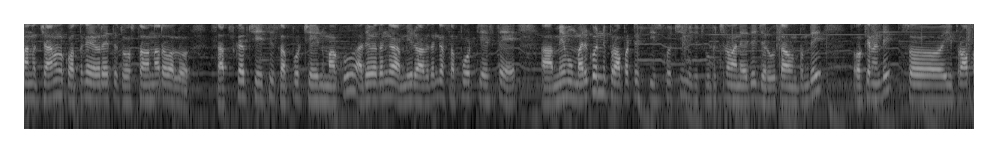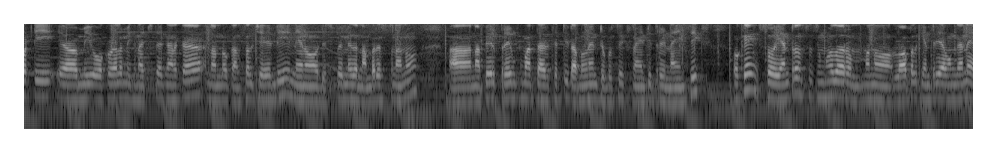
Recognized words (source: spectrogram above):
మన ఛానల్ కొత్తగా ఎవరైతే చూస్తూ ఉన్నారో వాళ్ళు సబ్స్క్రైబ్ చేసి సపోర్ట్ చేయండి మాకు. అదేవిధంగా మీరు ఆ విధంగా సపోర్ట్ చేస్తే మేము మరికొన్ని ప్రాపర్టీస్ తీసుకొచ్చి మీకు చూపించడం అనేది జరుగుతూ ఉంటుంది. ఓకేనండి? సో ఈ ప్రాపర్టీ మీ ఒకవేళ మీకు నచ్చితే కనుక నన్ను కన్సల్ట్ చేయండి. నేను డిస్ప్లే మీద నంబర్ ఇస్తున్నాను. నా పేరు Prem Kumar Tadisetti double nine triple six ninety three nine six okay? So entrance సింహద్వారం మనం లోపలికి ఎంట్రీ అవ్వగానే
